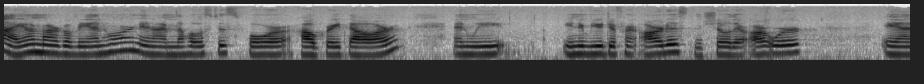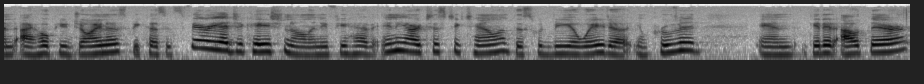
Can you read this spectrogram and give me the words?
Hi, I'm Margot Van Horn, and I'm the hostess for How Great Thou Art. And we interview different artists and show their artwork. And I hope you join us because it's very educational. And if you have any artistic talent, this would be a way to improve it and get it out there.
